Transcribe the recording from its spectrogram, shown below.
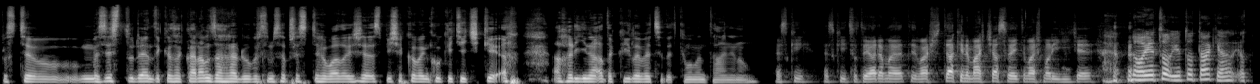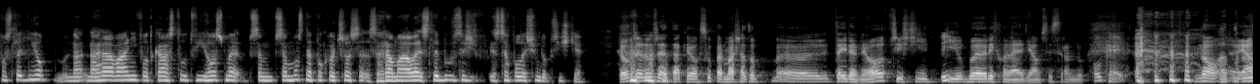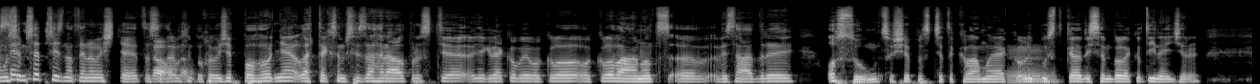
prostě mezi studiem, teďka zakládám zahradu, protože jsem se přestěhoval, takže spíš jako venku kytičky a, a hlína a takovéhle věci teďka momentálně. No. Hezký, hezký, co ty Adame, ty, máš, ty taky nemáš čas, vej, ty máš malý dítě. No je to, je to tak, já od posledního nahrávání podcastu tvýho jsme, jsem, jsem moc nepokročil s, s hrama, ale slibuju se, že se poleším do příště. Dobře, dobře, tak jo, super, máš na to uh, týden, jo? Příští díl bude rychle, ne, dělám si srandu. OK. no, a já musím si... se přiznat jenom ještě, to no, se tady no. musím pochopit, že po hodně letech jsem si zahrál prostě někde jakoby okolo, okolo Vánoc uh, Vysádry 8, což je prostě taková moje jako mm. libustka, když jsem byl jako teenager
